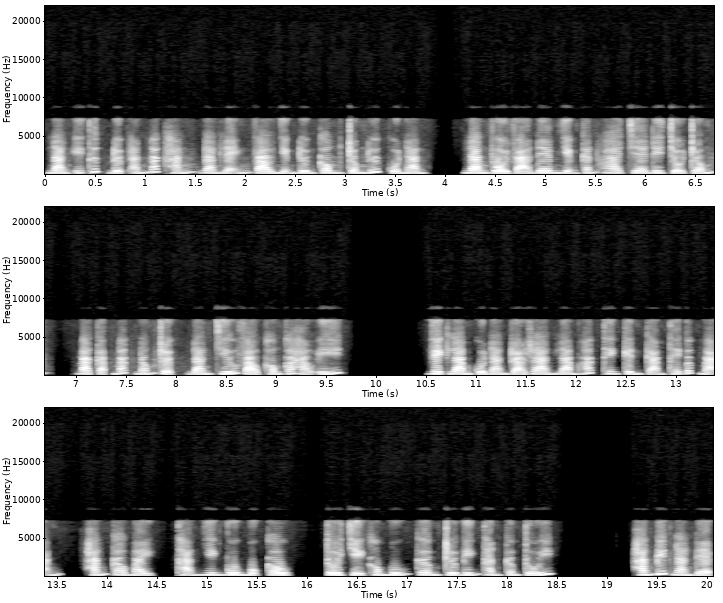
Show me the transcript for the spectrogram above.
nàng ý thức được ánh mắt hắn đang lẻn vào những đường cong trong nước của nàng. Nàng vội vã đem những cánh hoa che đi chỗ trống, mà cặp mắt nóng rực đang chiếu vào không có hảo ý. Việc làm của nàng rõ ràng làm Hoác Thiên Kình cảm thấy bất mãn, hắn cau mày, thản nhiên buông một câu, tôi chỉ không muốn cơm trưa biến thành cơm tối. Hắn biết nàng đẹp,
